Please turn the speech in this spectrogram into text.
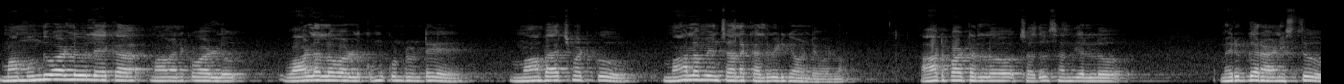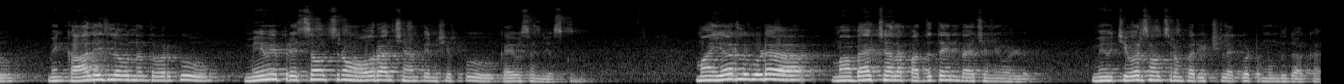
మా ముందు వాళ్ళు లేక మా వెనక వాళ్ళు వాళ్ళల్లో వాళ్ళు కుమ్ముకుంటుంటే మా బ్యాచ్ మటుకు మాలో మేము చాలా కలివిడిగా ఉండేవాళ్ళం. ఆటపాటల్లో చదువు సంధ్యల్లో మెరుగ్గా రాణిస్తూ మేము కాలేజీలో ఉన్నంత వరకు మేమే ప్రతి సంవత్సరం ఓవరాల్ ఛాంపియన్షిప్ కైవసం చేసుకున్నాం. మా ఇయర్లు కూడా మా బ్యాచ్ చాలా పద్ధతైన బ్యాచ్ అనేవాళ్ళు. మేము చివరి సంవత్సరం పరీక్షలు ఎగ్గొట్ట ముందు దాకా.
